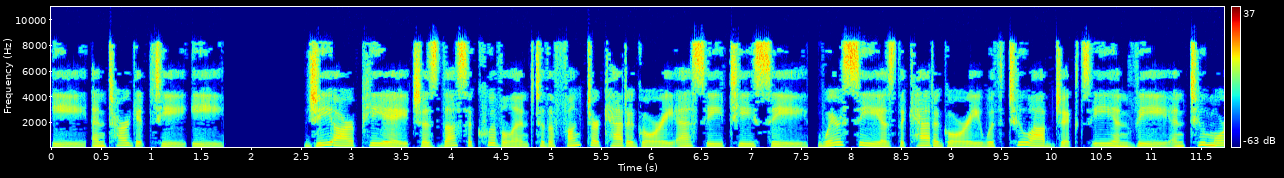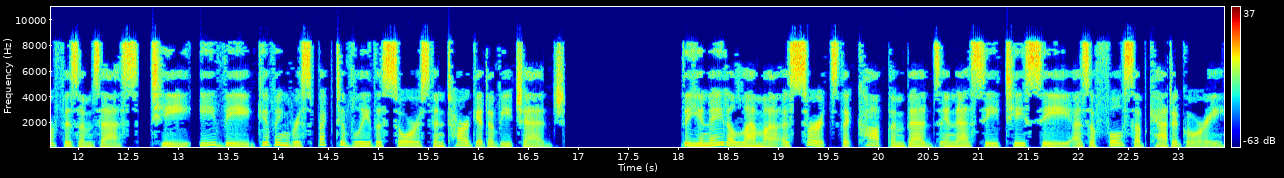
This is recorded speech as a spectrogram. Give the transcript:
e and target t e. GRPH is thus equivalent to the functor category SETC, where C is the category with two objects E and V and two morphisms S, T, EV giving respectively the source and target of each edge. The Yoneda lemma asserts that COP embeds in SETC as a full subcategory.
